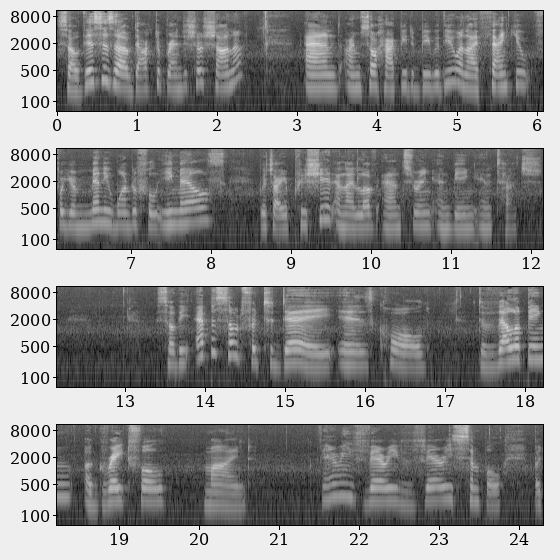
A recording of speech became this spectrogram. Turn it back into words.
So, this is uh, Dr. Brenda Shoshanna, and I'm so happy to be with you. And I thank you for your many wonderful emails, which I appreciate, and I love answering and being in touch. So, the episode for today is called Developing a Grateful Mind. Very, very, very simple, but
